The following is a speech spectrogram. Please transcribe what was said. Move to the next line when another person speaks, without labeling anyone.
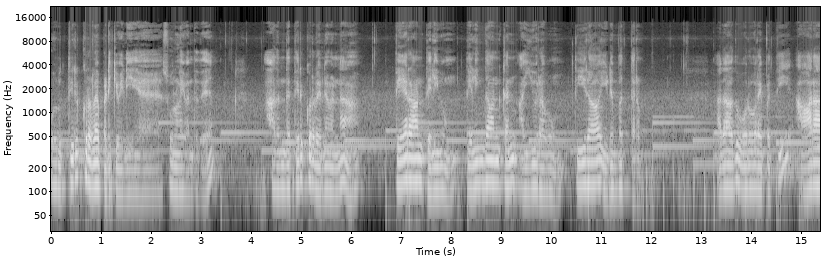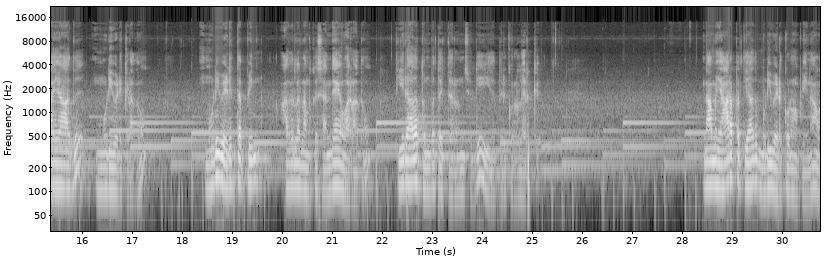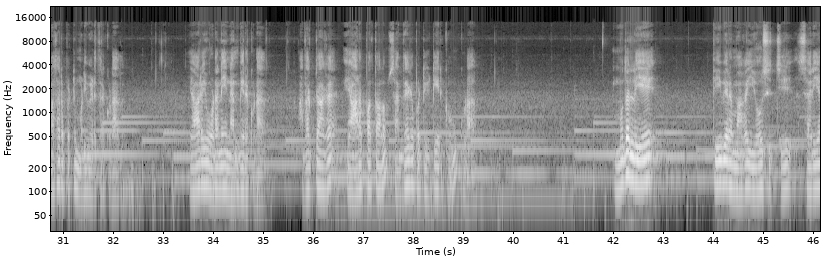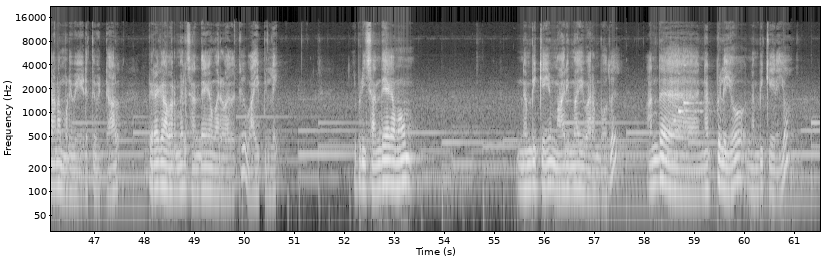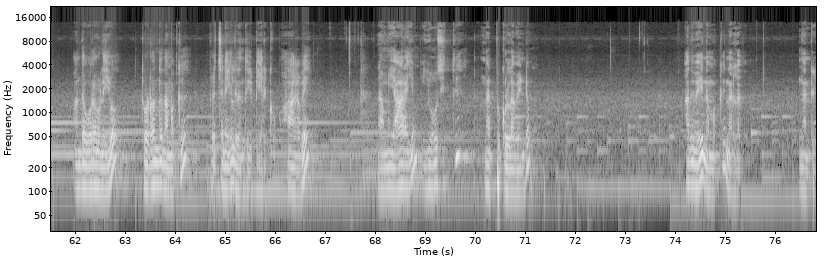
ஒரு திருக்குறளை படிக்க வேண்டிய சூழ்நிலை வந்தது. அந்த திருக்குறள் என்னவென்னா தேரான் தெளிவும் தெளிந்தான் கண் ஐயுறவும் தீரா இடும்பத்தரும் அதாவது ஒருவரை பற்றி ஆராயாது முடிவெடுக்கிறதும் முடிவெடுத்த பின் அதில் நமக்கு சந்தேகம் வராதும் தீராத துன்பத்தை தரும்னு சொல்லி திருக்குறளில் இருக்குது நாம் யாரை பற்றியாவது முடிவு எடுக்கணும் அப்படின்னா அவசரப்பட்டு முடிவு எடுத்துடக்கூடாது யாரையும் உடனே நம்பிடக்கூடாது அதற்காக யாரை பார்த்தாலும் சந்தேகப்பட்டுக்கிட்டே இருக்கவும் கூடாது. முதல்லையே தீவிரமாக யோசித்து சரியான முடிவை எடுத்துவிட்டால் பிறகு அவர் மேல் சந்தேகம் வருவதற்கு வாய்ப்பில்லை. இப்படி சந்தேகமும் நம்பிக்கையும் மாறி மாறி வரும்போது அந்த நட்பிலேயோ நம்பிக்கையிலேயோ அந்த உறவுலேயோ தொடர்ந்து நமக்கு பிரச்சனைகள் இருந்துக்கிட்டே இருக்கும். ஆகவே நாம் யாரையும் யோசித்து நட்பு கொள்ள வேண்டும். அதுவே நமக்கு நல்லது. நன்றி.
